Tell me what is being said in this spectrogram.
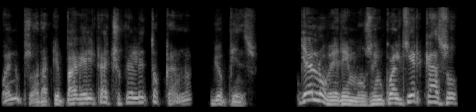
Bueno, pues ahora que pague el cacho que le toca, ¿no? Yo pienso. Ya lo veremos. En cualquier caso,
